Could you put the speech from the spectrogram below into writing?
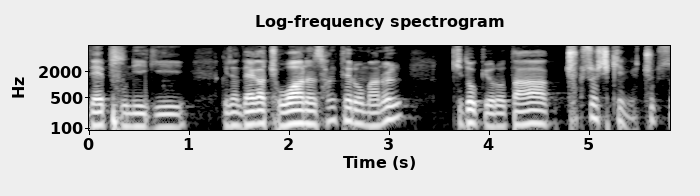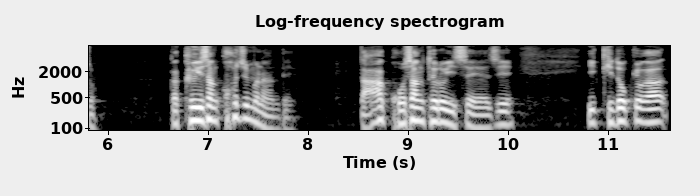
내 분위기 그냥 내가 좋아하는 상태로만을 기독교로 딱 축소시키는 거예요. 축소. 그러니까 그 이상 커지면 안 돼요. 딱 그 상태로 있어야지 이 기독교가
